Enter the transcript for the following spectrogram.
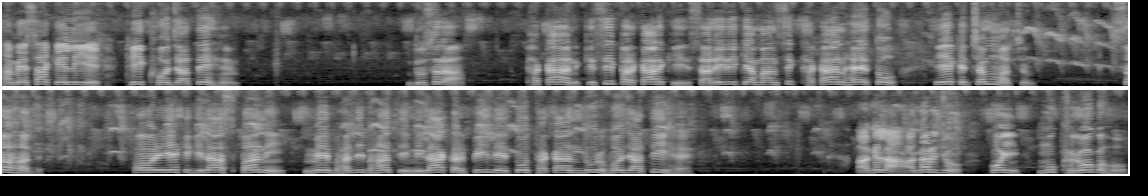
हमेशा के लिए ठीक हो जाते हैं। दूसरा, थकान। किसी प्रकार की शारीरिक या मानसिक थकान है तो एक चम्मच शहद और एक गिलास पानी में भली भांति मिलाकर पी ले तो थकान दूर हो जाती है। अगला, अगर जो कोई मुख रोग हो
